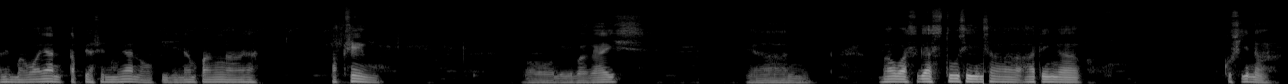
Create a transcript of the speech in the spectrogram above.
Halimbawa yan, tapyasin mo yan o. Pili ng pang uh, paksiw. O, di ba guys? Ayan. Bawas gastusin sa ating ah, kusina.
